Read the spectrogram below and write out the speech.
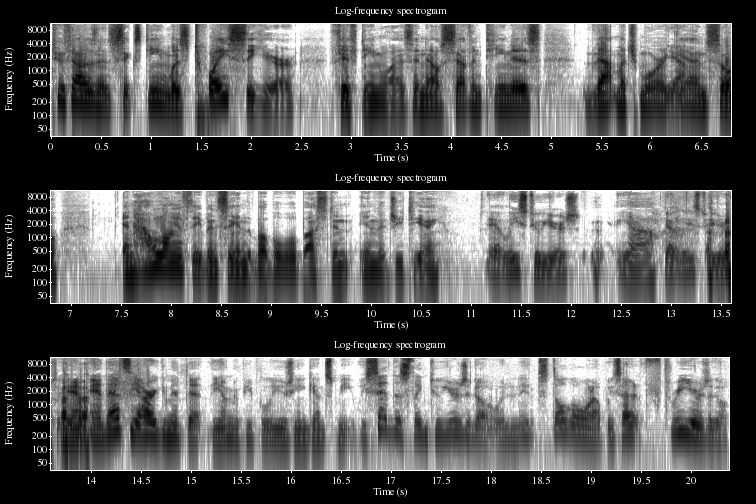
2016 was twice the year 15 was, and now 17 is that much more Yeah. again. So, and how long have they been saying the bubble will bust in, in the GTA? At least two years. Yeah. At least two years. and, and that's the argument that the younger people are using against me. We said this thing two years ago, and it's still going up. We said it three years ago.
